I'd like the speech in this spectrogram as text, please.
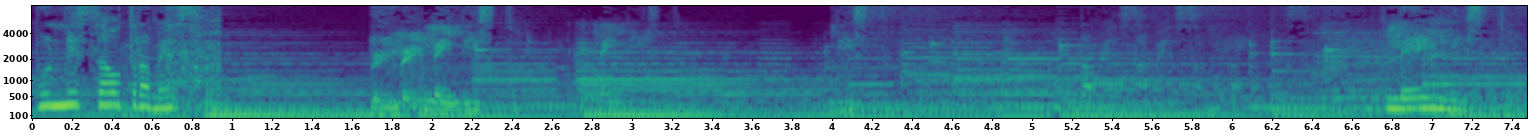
Pon esa otra vez. Play. Playlist. Playlist. Listo. Otra vez, a ver eso, otra vez. Playlist.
